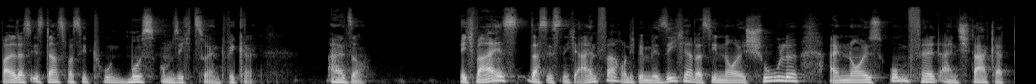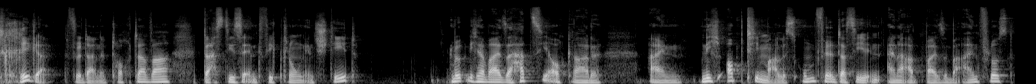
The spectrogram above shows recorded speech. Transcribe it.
weil das ist das, was sie tun muss, um sich zu entwickeln. Also, ich weiß, das ist nicht einfach und ich bin mir sicher, dass die neue Schule, ein neues Umfeld ein starker Trigger für deine Tochter war, dass diese Entwicklung entsteht. Möglicherweise hat sie auch gerade ein nicht optimales Umfeld, das sie in einer Art und Weise beeinflusst.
